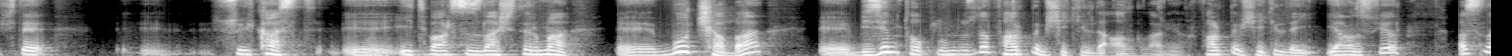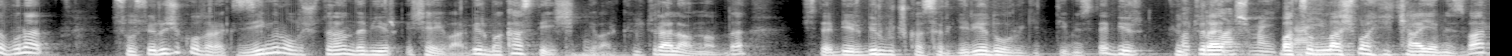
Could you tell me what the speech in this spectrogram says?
işte e, suikast, e, itibarsızlaştırma e, bu çaba e, bizim toplumumuzda farklı bir şekilde algılanıyor. Farklı bir şekilde yansıyor. Aslında buna sosyolojik olarak zemin oluşturan da bir şey var. Bir makas değişikliği var kültürel anlamda. İşte bir, bir buçuk asır geriye doğru gittiğimizde bir kültürel Batılılaşma hikayemiz. batılılaşma hikayemiz var.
